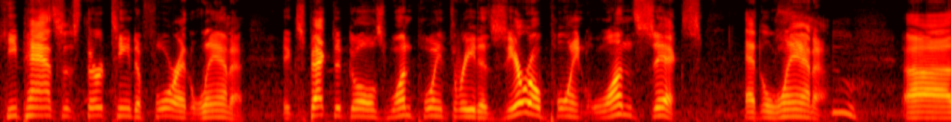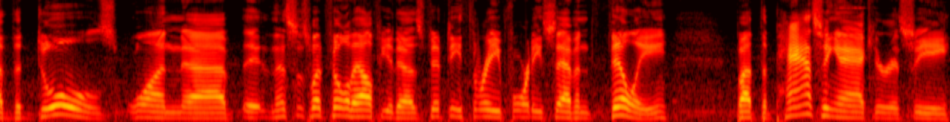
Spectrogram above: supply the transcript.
Key passes 13 to 4 Atlanta. Expected goals 1.3 to 0.16 Atlanta. Uh, the duels won. Uh, this is what Philadelphia does 53 47 Philly. But the passing accuracy,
